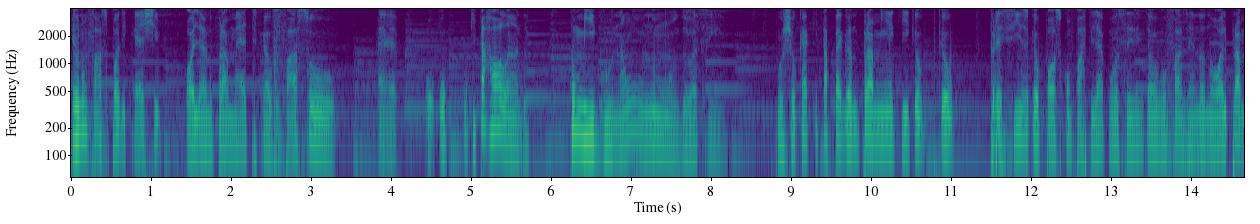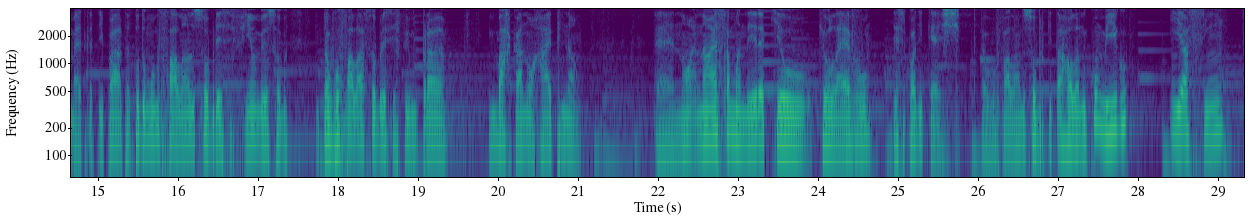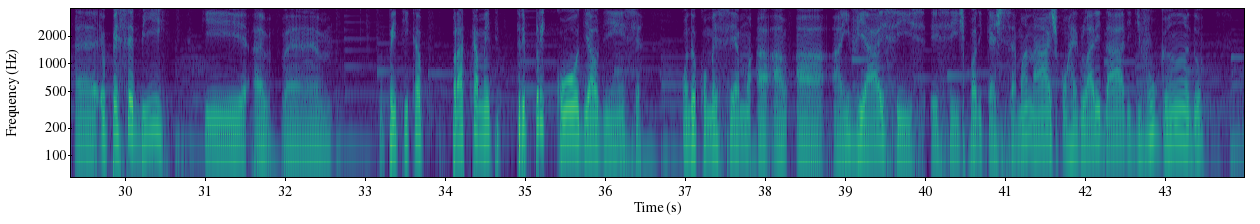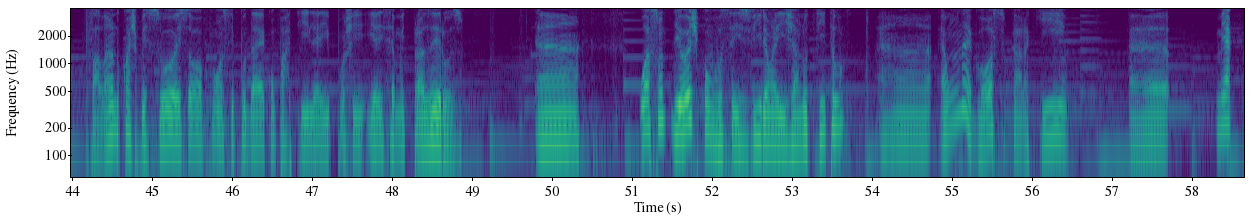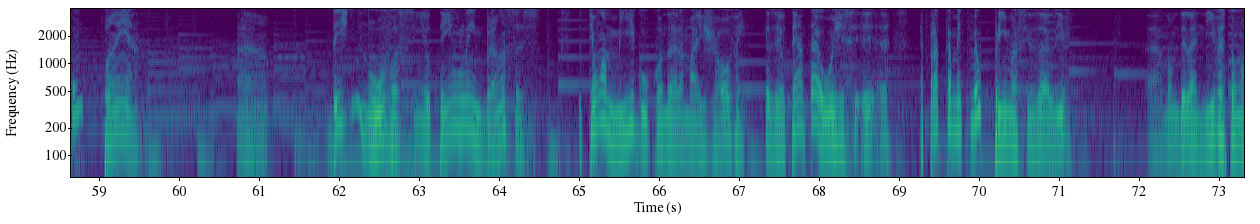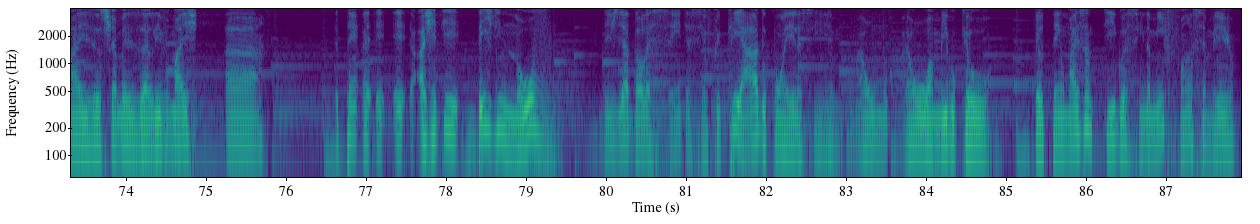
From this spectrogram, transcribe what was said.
Eu não faço podcast olhando para métrica, eu faço é, o, o, o, que está rolando comigo, não no mundo, assim. Poxa, o que é que tá pegando para mim aqui que eu, que eu preciso, que eu posso compartilhar com vocês, então eu vou fazendo, eu não olho pra métrica, tipo, ah, tá todo mundo falando sobre esse filme, sobre... então eu vou falar sobre esse filme para embarcar no hype, não. É, não. Não é essa maneira que eu, que eu levo esse podcast. Eu vou falando sobre o que está rolando comigo e assim é, eu percebi que é, é, o Peitica praticamente triplicou de audiência quando eu comecei a, a, a, a, enviar esses, esses podcasts semanais com regularidade, divulgando, falando com as pessoas, ó, oh, se puder compartilha aí, poxa, e isso é muito prazeroso. Uh, o assunto de hoje, como vocês viram aí já no título, uh, é um negócio, cara, que uh, me acompanha desde novo, assim. Eu tenho lembranças. Eu tenho um amigo quando eu era mais jovem. Quer dizer, eu tenho até hoje. Esse, é, é, é praticamente meu primo, assim, o Zé Livre. o nome dele é Niverton, mas eu chamo ele Zé Livre. Mas eu tenho, a gente, desde novo, desde adolescente, assim, eu fui criado com ele, assim, é um, é um amigo que eu, que eu tenho mais antigo, assim, da minha infância mesmo.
